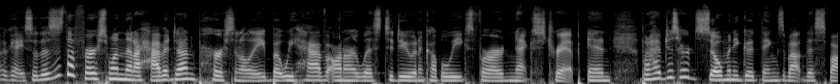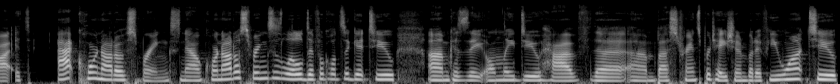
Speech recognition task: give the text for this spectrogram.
Okay, so this is the first one that I haven't done personally, but we have on our list to do in a couple weeks for our next trip. And but I've just heard so many good things about this spot. It's at Coronado Springs. Now, Coronado Springs is a little difficult to get to because um, they only do have the um, bus transportation. But if you want to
